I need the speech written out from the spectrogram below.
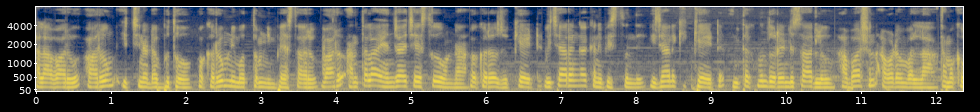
అలా వారు ఆ రూమ్ ఇచ్చిన డబ్బుతో ఒక రూమ్ని మొత్తం నింపేస్తారు. వారు అంతలా ఎంజాయ్ చేస్తూ ఉన్న ఒకరోజు కేట్ విచారంగా కనిపిస్తుంది. నిజానికి కేట్ ఇంతకు ముందు రెండు సార్లు అబాషన్ అవడం వల్ల తమకు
